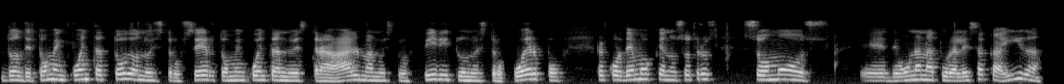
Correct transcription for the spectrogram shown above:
donde toma en cuenta todo nuestro ser, toma en cuenta nuestra alma, nuestro espíritu, nuestro cuerpo. Recordemos que nosotros somos eh, de una naturaleza caída,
